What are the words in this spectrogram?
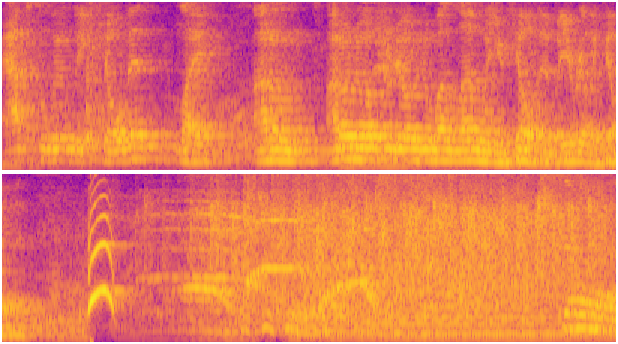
Absolutely killed it. Like, I don't, I don't know if you know to what level you killed it, but you really killed it. So, uh,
